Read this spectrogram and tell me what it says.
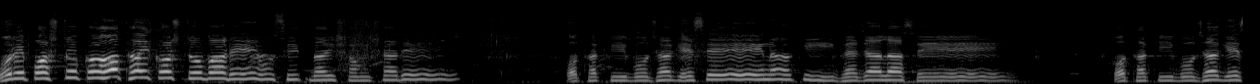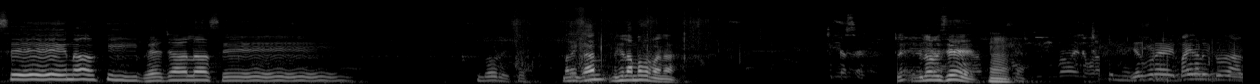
ওরে কষ্ট কথায় কষ্ট বাড়ে উচিত নাই সংসারে। কথা কি বোঝা গেছে নাকি ভেজাল আছে? কথা কি বোঝা গেছে নাকি ভেজাল আছে? মানে গান লম্বা করবে না এগুলো রয়েছে? এরপরে বাইরে তো আর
